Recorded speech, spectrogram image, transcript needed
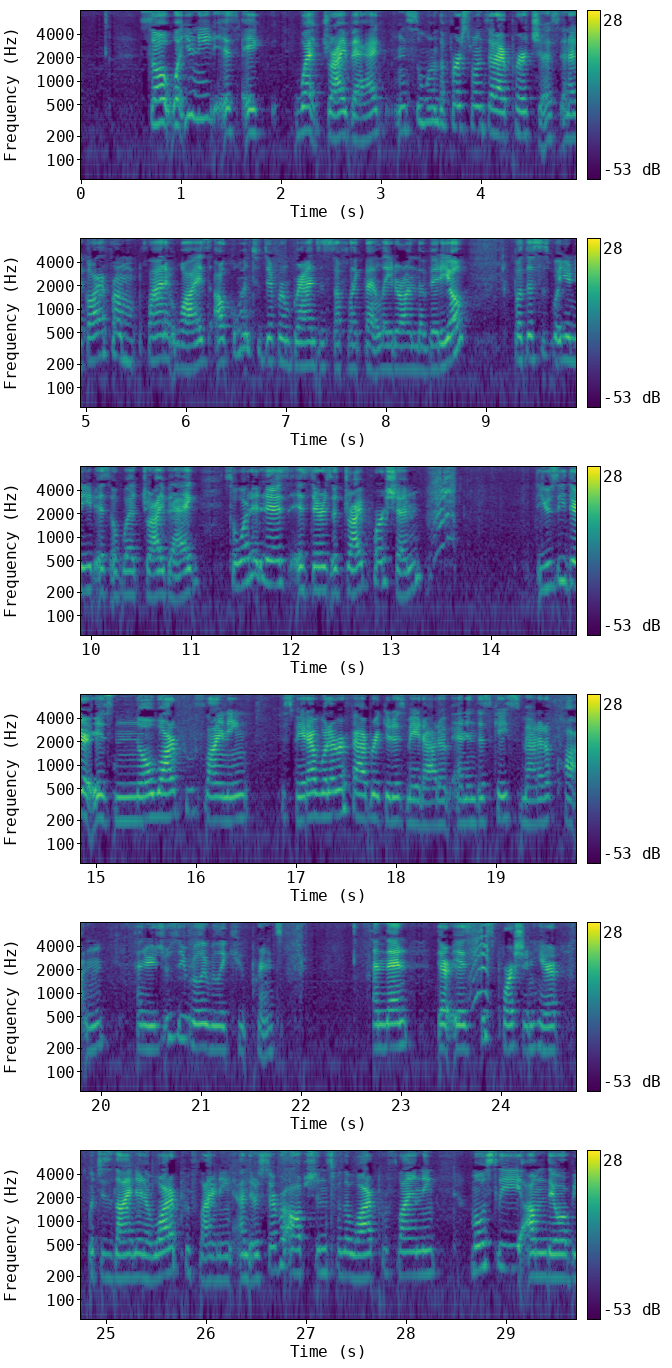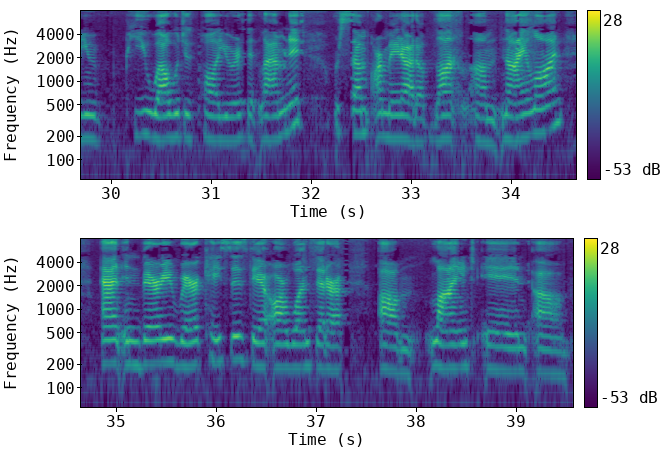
So what you need is a wet dry bag. And this is one of the first ones that I purchased and I got it from Planet Wise. I'll go into different brands and stuff like that later on in the video. But this is what you need is a wet dry bag. So what it is, is there's a dry portion. Usually there is no waterproof lining. It's made out of whatever fabric it is made out of. And in this case, it's made out of cotton. And there's usually really, really cute prints. And then there is this portion here, which is lined in a waterproof lining. And there's several options for the waterproof lining. Mostly, um, there will be PUL, which is polyurethane laminate, or some are made out of um, nylon. And in very rare cases, there are ones that are um, lined in um,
